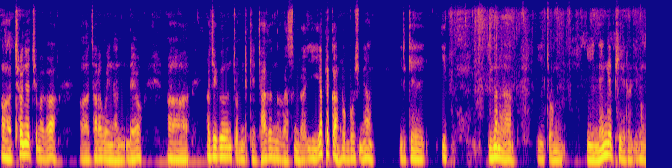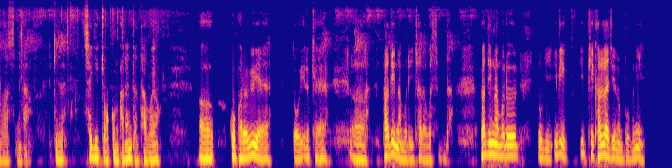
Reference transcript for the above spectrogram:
아, 처녀치마가 아, 자라고 있는데요. 아, 아직은 좀 이렇게 작은 것 같습니다. 이 옆에 거 한번 보시면 이렇게 이, 이거는 이 좀 이 냉해 피해를 입은 것 같습니다. 이렇게 색이 조금 다른 듯 하고요. 어, 그 바로 위에 또 이렇게 어, 바디나물이 자라고 있습니다. 바디나물은 여기 잎이, 잎이 갈라지는 부분이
